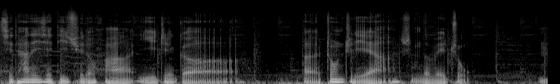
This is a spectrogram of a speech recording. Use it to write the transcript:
其他的一些地区的话，以这个呃种植业啊什么的为主，嗯，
